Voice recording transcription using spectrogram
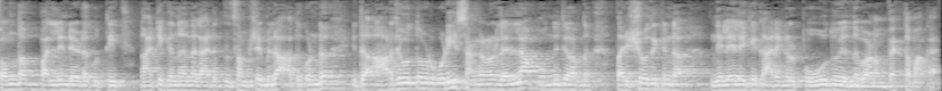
സ്വന്തം പല്ലിന്റെ ഇട കുത്തി നാറ്റിക്കുന്നത് എന്ന കാര്യത്തിൽ സംശയമില്ല. അതുകൊണ്ട് ഇത് ആർജവത്തോടു കൂടി സംഘടനകളെല്ലാം ഒന്നു ചേർന്ന് പരിശോധിക്കേണ്ട നിലയിലേക്ക് കാര്യങ്ങൾ പോകുന്നു എന്ന് വേണം വ്യക്തമാക്കാൻ.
